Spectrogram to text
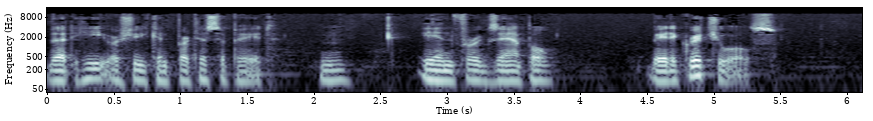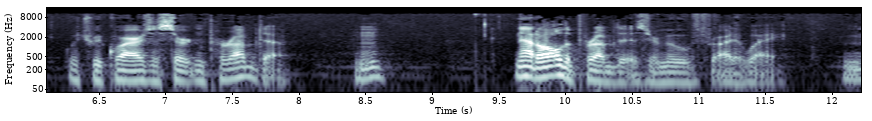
that he or she can participate. Hmm? In, for example, Vedic rituals, which requires a certain parabdha. Hmm? Not all the parabdha is removed right away, hmm?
